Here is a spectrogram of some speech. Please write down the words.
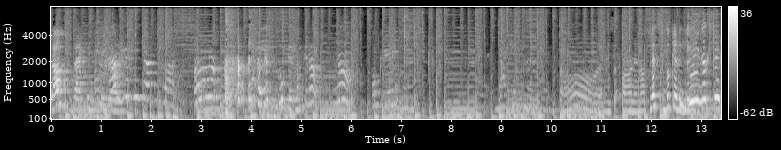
loves vacuum cleaners. should we turn it on? Ah, let's look and look it up. No. Okay. Oh, it's on and off. Let's look at it. These looks like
